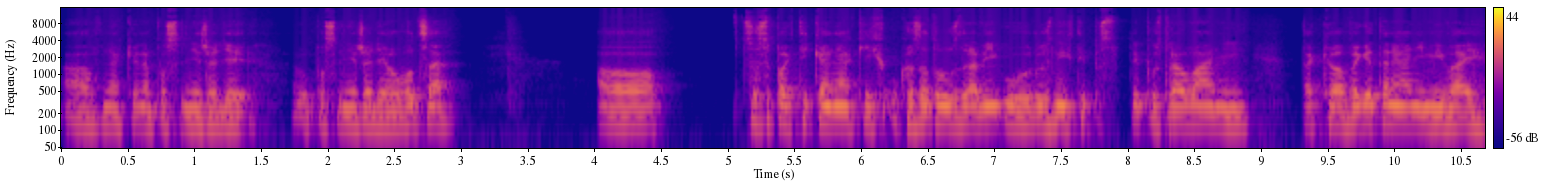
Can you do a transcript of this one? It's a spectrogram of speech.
a v nějaké neposlední řadě, v poslední řadě ovoce. Co se pak týká nějakých ukazatelů zdraví u různých typů, typů stravování, tak vegetariáni mývají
